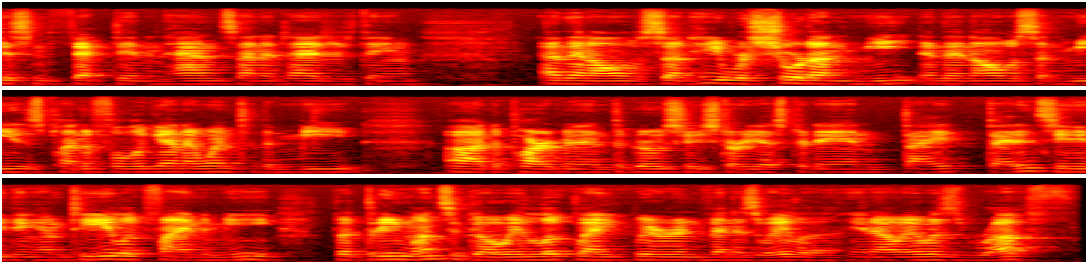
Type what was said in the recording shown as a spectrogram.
disinfectant and hand sanitizer thing. And then all of a sudden, hey, we're short on meat, and then all of a sudden, meat is plentiful again. I went to the meat uh, department at the grocery store yesterday, and I, I didn't see anything empty. It looked fine to me. But three months ago, it looked like we were in Venezuela. You know, it was rough.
